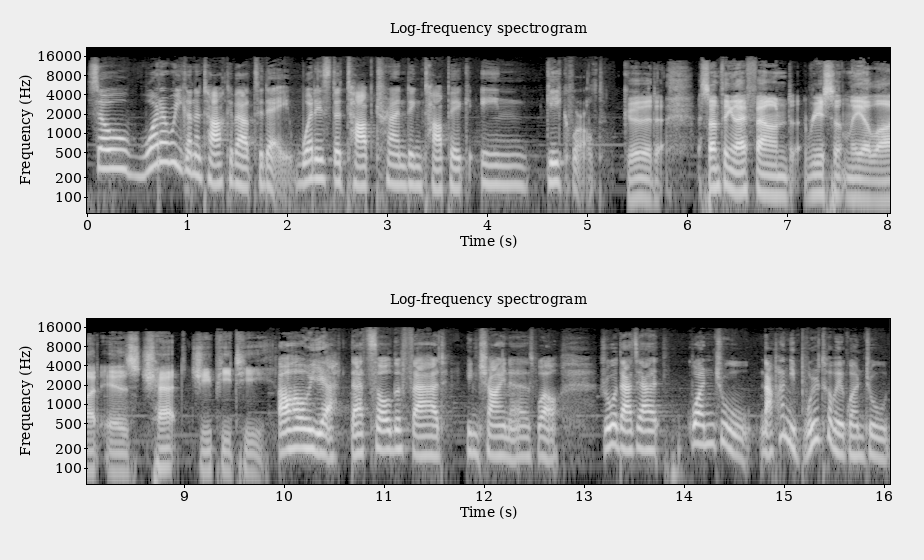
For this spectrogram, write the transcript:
So, what are we going to talk about today? What is the top trending topic in geek world? Good. Something I found recently a lot is Chat GPT. Oh yeah, that's all the fad in China as well. 如果大家关注，哪怕你不是特别关注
